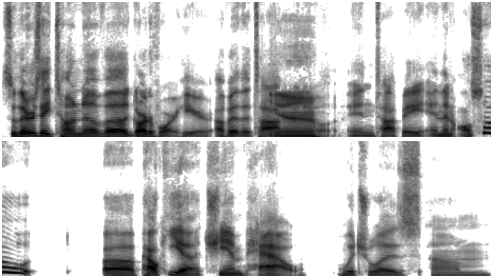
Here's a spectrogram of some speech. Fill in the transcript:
So there's a ton of uh, Gardevoir here up at the top, Yeah. you know, in top eight, and then also uh, Palkia Chien Pao, which was um,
